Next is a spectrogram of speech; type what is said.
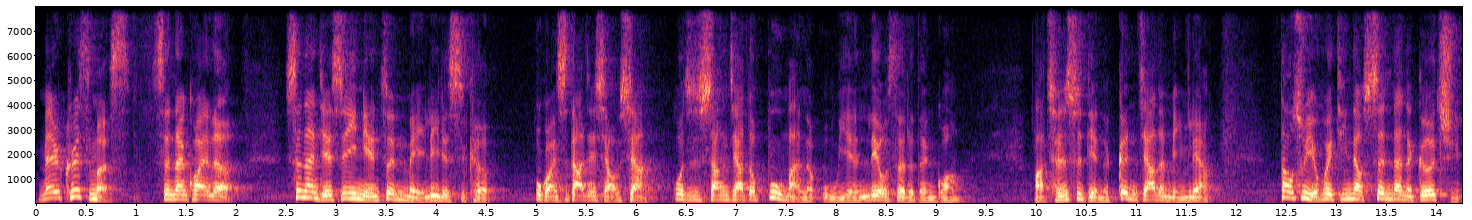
Merry Christmas，圣诞快乐！圣诞节是一年最美丽的时刻，不管是大街小巷，或者是商家，都布满了五颜六色的灯光，把城市点得更加的明亮。到处也会听到圣诞的歌曲，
